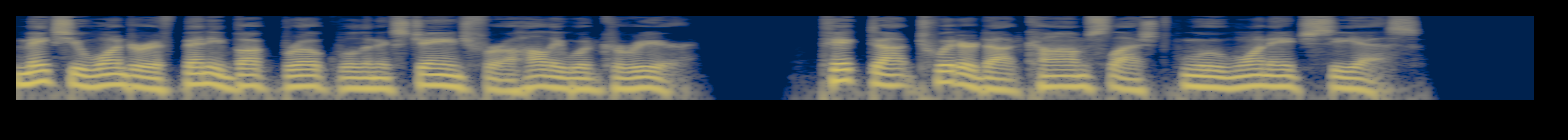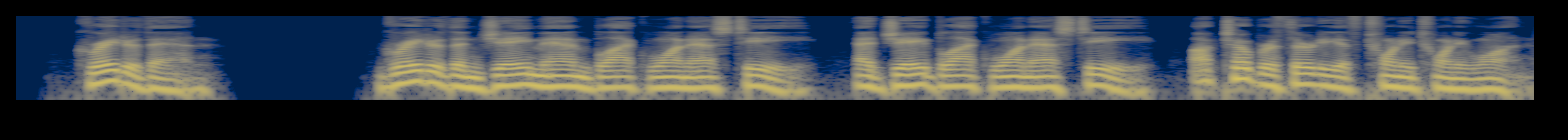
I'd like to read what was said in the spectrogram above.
Makes you wonder if Benny Buck broke Will in exchange for a Hollywood career. pic.twitter.com slash 1hcs Greater than. Greater than J Man Black 1 ST, at J Black 1 ST, October 30, 2021.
